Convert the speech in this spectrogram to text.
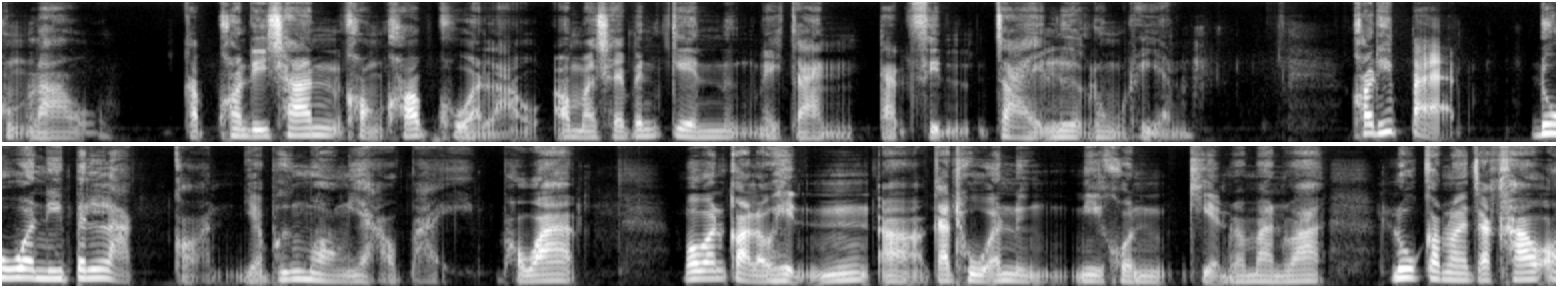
ของเรา กับ condition ของครอบครัวเรา เอามาใช้เป็นเกณฑ์หนึ่งในการตัดสินใจเลือกโรงเรียน ข้อที่แปดดูวันนี้เป็นหลักก่อน อย่าเพิ่งมองยาวไป เพราะว่า เมื่อวันก่อนเราเห็นกระทู้อันหนึ่งมีคนเขียนประมาณว่า ลูกกำลังจะเข้าอ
